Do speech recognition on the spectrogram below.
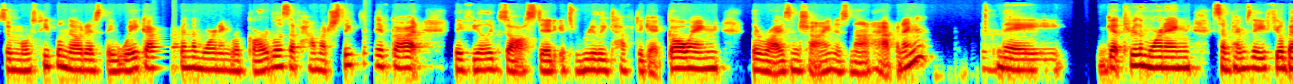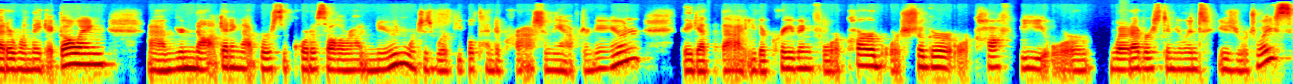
So, most people notice they wake up in the morning, regardless of how much sleep they've got, they feel exhausted. It's really tough to get going. The rise and shine is not happening. Mm-hmm. They get through the morning. Sometimes they feel better when they get going. Um, you're not getting that burst of cortisol around noon, which is where people tend to crash in the afternoon. They get that either craving for carb or sugar or coffee or whatever stimulant is your choice,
